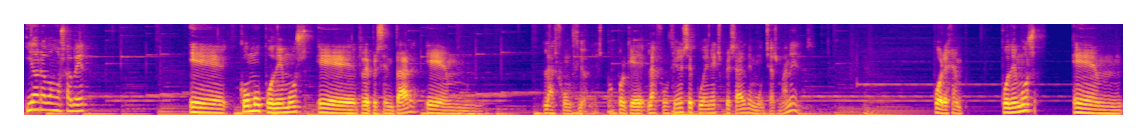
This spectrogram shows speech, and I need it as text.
Y ahora vamos a ver eh, cómo podemos eh, representar em, las funciones, porque las funciones se pueden expresar de muchas maneras. Por ejemplo, podemos em,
